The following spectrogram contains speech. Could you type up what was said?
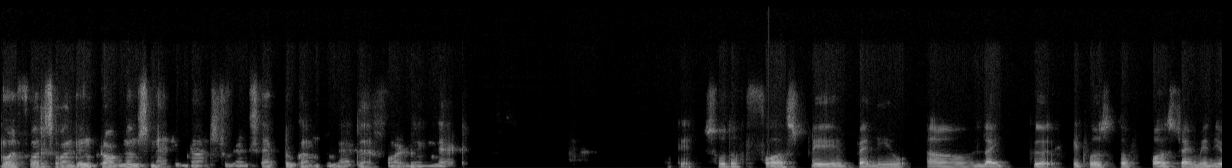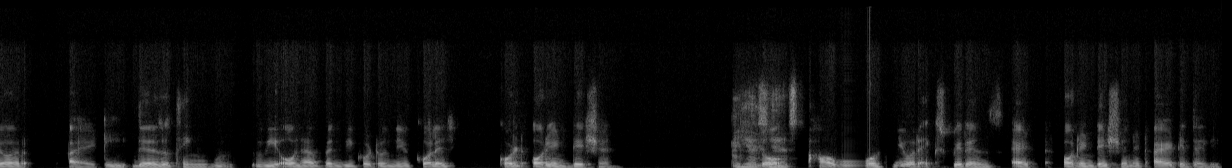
for solving problems, many branch students have to come together for doing that. Okay, so the first day when you uh, like it was the first time in your IIT, there is a thing we all have when we go to a new college called orientation. Yes, So, yes. how was your experience at orientation at IIT Delhi?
